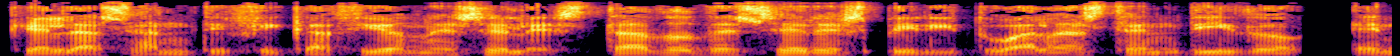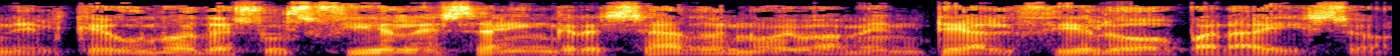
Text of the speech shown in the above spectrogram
que la santificación es el estado de ser espiritual ascendido, en el que uno de sus fieles ha ingresado nuevamente al cielo o paraíso.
